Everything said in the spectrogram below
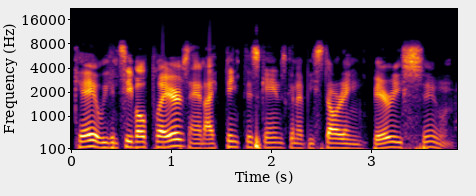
Okay, we can see both players, and I think this game's going to be starting very soon.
